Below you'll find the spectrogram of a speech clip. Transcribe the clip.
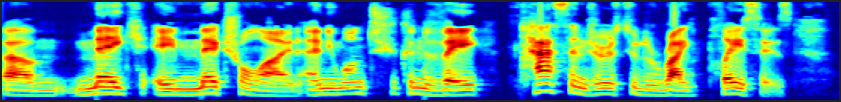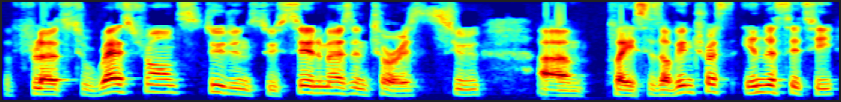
um, make a metro line and you want to convey passengers to the right places. The flirts to restaurants, students to cinemas and tourists to um, places of interest in the city.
